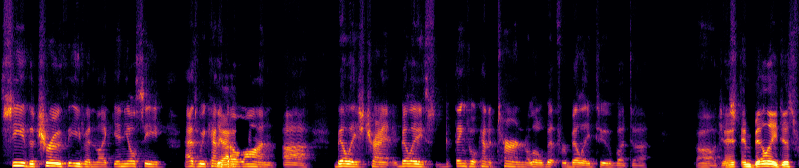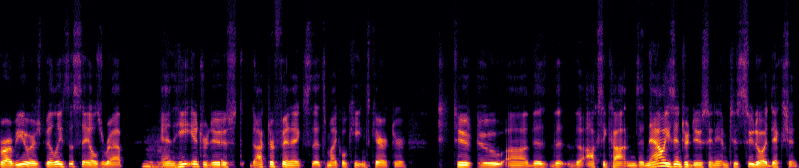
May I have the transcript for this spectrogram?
see the truth even like and you'll see as we kind of yeah. go on uh billy's trying billy's things will kind of turn a little bit for billy too but uh oh just and, and billy just for our viewers billy's the sales rep mm-hmm. and he introduced dr Finnix that's michael keaton's character to uh the the the oxycontins and now he's introducing him to pseudo addiction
